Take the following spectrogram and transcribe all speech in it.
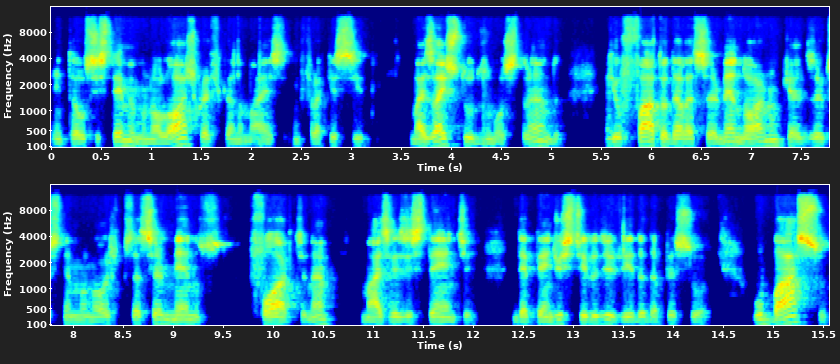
então o sistema imunológico vai ficando mais enfraquecido. Mas há estudos mostrando que o fato dela ser menor não quer dizer que o sistema imunológico precisa ser menos forte, né? mais resistente. Depende do estilo de vida da pessoa. O baço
